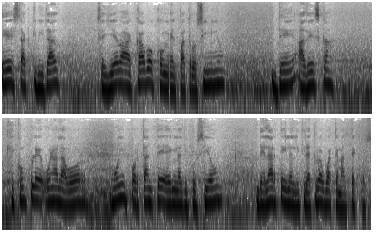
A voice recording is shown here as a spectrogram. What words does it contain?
Esta actividad se lleva a cabo con el patrocinio de ADESCA, que cumple una labor muy importante en la difusión del arte y la literatura guatemaltecos.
